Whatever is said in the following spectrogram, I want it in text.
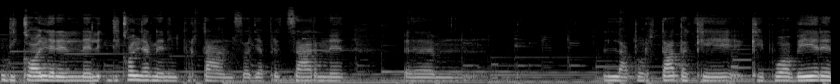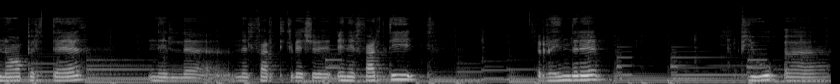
di, cogliere, di coglierne l'importanza, di apprezzarne ehm, la portata che, che può avere no, per te nel, nel farti crescere e nel farti rendere più, eh,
